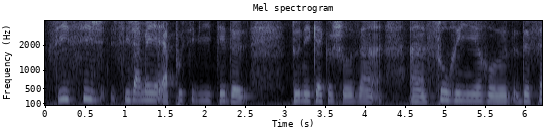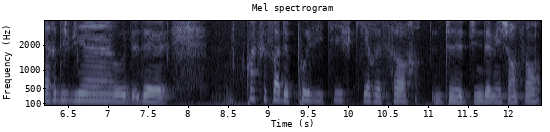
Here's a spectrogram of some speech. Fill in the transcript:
Si, si, si jamais il y a possibilité de donner quelque chose, un, sourire ou de faire du bien ou de, quoi que ce soit de positif qui ressort d'une de, mes chansons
